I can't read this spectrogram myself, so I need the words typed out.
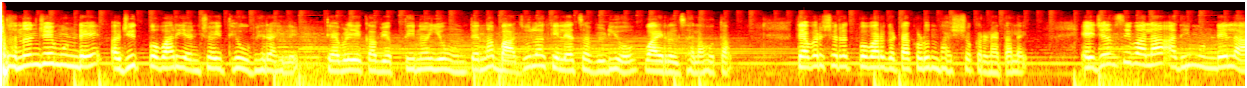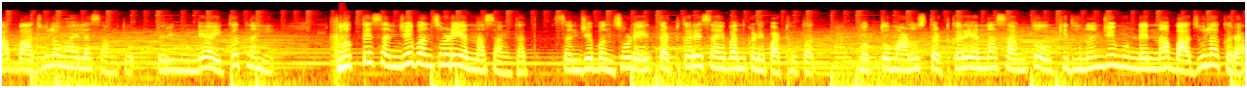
धनंजय मुंडे अजित पवार यांच्या इथे उभे राहिले. त्यावेळी एका व्यक्तीनं येऊन त्यांना बाजूला केल्याचा व्हिडिओ व्हायरल झाला होता. त्यावर शरद पवार गटाकडून भाष्य करण्यात आलंय. एजन्सीवाला आधी मुंडेला बाजूला व्हायला सांगतो तरी मुंडे ऐकत नाही. मग ते संजय बनसोडे यांना सांगतात. संजय बनसोडे तटकरे साहेबांकडे पाठवतात. मग तो माणूस तटकरे यांना सांगतो की धनंजय मुंडेंना बाजूला करा.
